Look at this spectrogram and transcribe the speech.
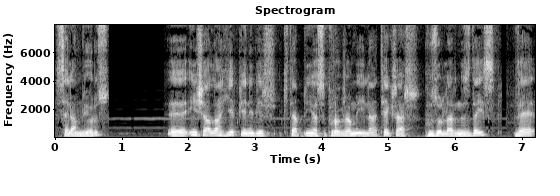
selamlıyoruz. Ee, inşallah yepyeni bir Kitap Dünyası programıyla tekrar huzurlarınızdayız ve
